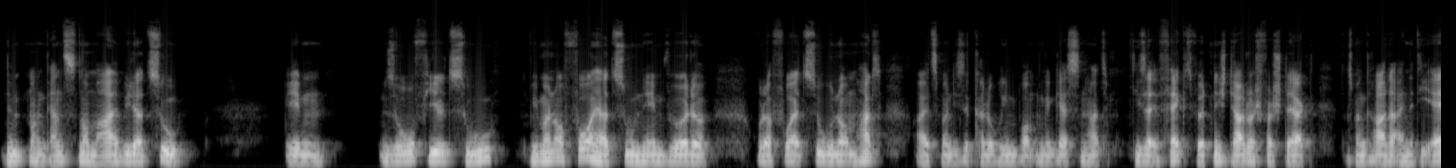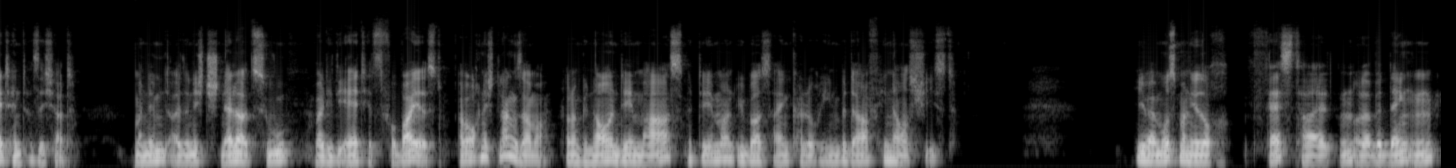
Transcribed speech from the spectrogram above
nimmt man ganz normal wieder zu. Eben so viel zu, wie man auch vorher zunehmen würde oder vorher zugenommen hat, als man diese Kalorienbomben gegessen hat. Dieser Effekt wird nicht dadurch verstärkt, dass man gerade eine Diät hinter sich hat. Man nimmt also nicht schneller zu, weil die Diät jetzt vorbei ist, aber auch nicht langsamer, sondern genau in dem Maß, mit dem man über seinen Kalorienbedarf hinausschießt. Hierbei muss man jedoch festhalten oder bedenken,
